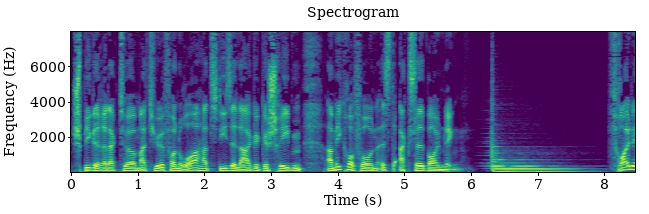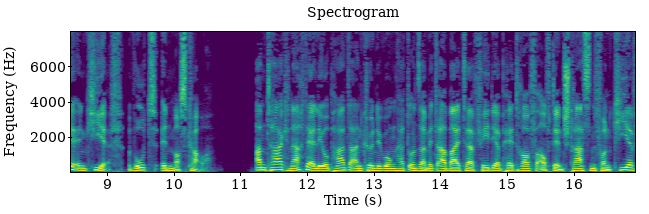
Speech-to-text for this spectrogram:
Spiegelredakteur Mathieu von Rohr hat diese Lage geschrieben. Am Mikrofon ist Axel Bäumling. Freude in Kiew, Wut in Moskau. Am Tag nach der Leopard-Ankündigung hat unser Mitarbeiter Fedir Petrov auf den Straßen von Kiew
